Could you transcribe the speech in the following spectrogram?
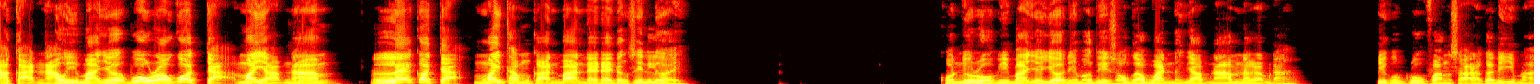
อากาศหนาวหิมะเยอะ พวกเราก็จะไม่อาบน้ำและก็จะไม่ทำการบ้านใด ๆ ทั้งสิ้นเลย คนยุโรปหิมะเยอะๆนี่บางทีสองสามวันถึงอาบน้ำนะครับนะ ที่คุณครูฟังสารคดีมา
